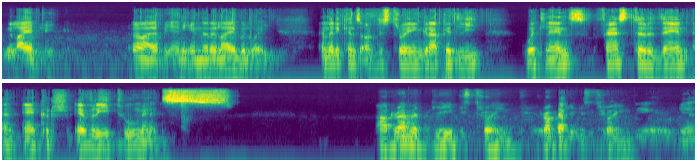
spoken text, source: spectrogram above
reliably, reliably, and in a reliable way. Americans are destroying rapidly wetlands faster than an acre every two minutes. Are rapidly destroying. Rapidly destroying. Yeah,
